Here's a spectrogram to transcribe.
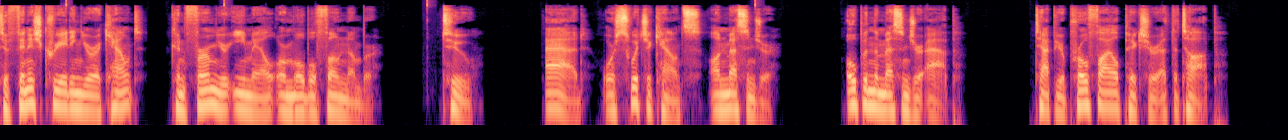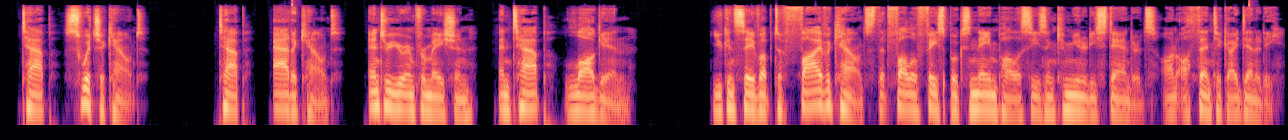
To finish creating your account, confirm your email or mobile phone number. 2. Add or switch accounts on Messenger. Open the Messenger app. Tap your profile picture at the top. Tap Switch Account. Tap Add Account. Enter your information and tap Login. You can save up to five accounts that follow Facebook's name policies and community standards on authentic identity.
